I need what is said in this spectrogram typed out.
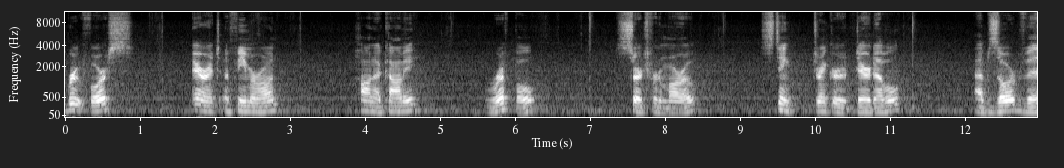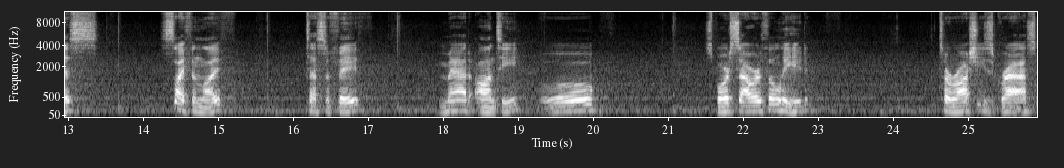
Brute Force, Errant Ephemeron, Hanakami, Riftbolt, Search for Tomorrow, Stink Drinker Daredevil, Absorb Vis, Siphon Life, Test of Faith, Mad Auntie, oh, Spore Sour Lead, Tarashi's Grasp,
